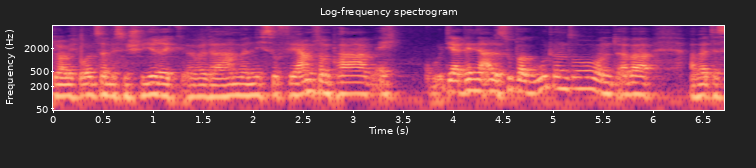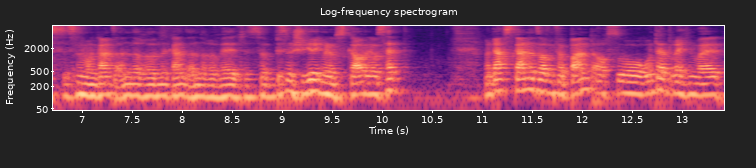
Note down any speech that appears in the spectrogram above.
glaube ich, bei uns ein bisschen schwierig, weil da haben wir nicht so viel. Wir haben so ein paar echt gut, ja, denen ja alles super gut und so, und aber, aber das ist nochmal eine ganz andere, eine ganz andere Welt. Das ist ein bisschen schwierig mit dem Scouting. Das hat, man darf es gar nicht so auf dem Verband auch so runterbrechen, weil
